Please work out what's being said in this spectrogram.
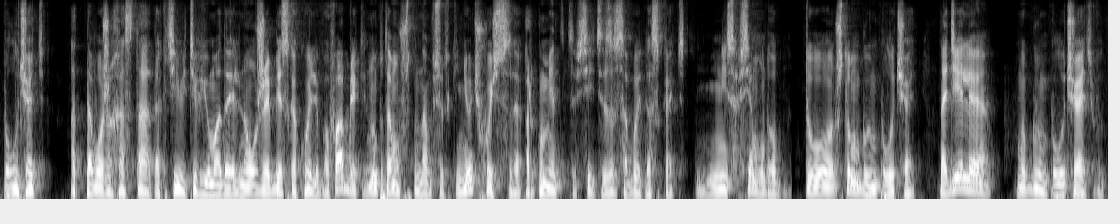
получать от того же хоста, от Activity View модель, но уже без какой-либо фабрики, ну, потому что нам все-таки не очень хочется аргументы все эти за собой таскать, не совсем удобно, то что мы будем получать? На деле мы будем получать, вот,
